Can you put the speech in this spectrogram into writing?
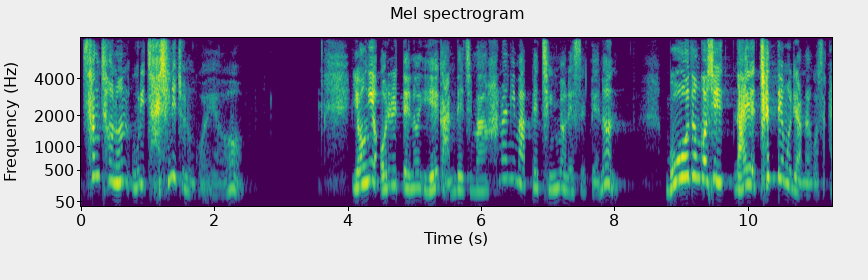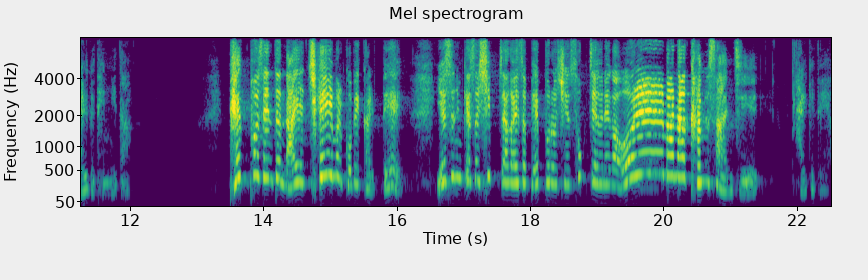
상처는 우리 자신이 주는 거예요. 영이 어릴 때는 이해가 안 되지만 하나님 앞에 직면했을 때는 모든 것이 나의 죄 때문이라는 것을 알게 됩니다. 100% 나의 죄임을 고백할 때 예수님께서 십자가에서 베풀어 주신 속죄 은혜가 얼마나 감사한지 알게 돼요.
